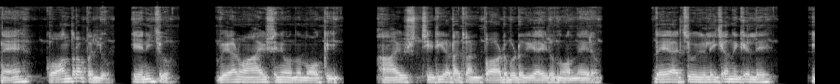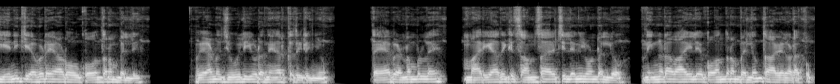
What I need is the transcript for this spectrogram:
ഏ കോന്ത്രപ്പല്ലോ എനിക്കോ? വേണു ആയുഷിനെ ഒന്ന് നോക്കി. ആയുഷ് ചിരിയടക്കാൻ പാടുപെടുകയായിരുന്നു അന്നേരം. ദേ അച്ചു ഇളിക്കാൻ നിൽക്കല്ലേ? എനിക്ക് എവിടെയാടോ കോന്ത്രം പല്ല്. വേണു ജൂലിയുടെ നേർക്ക് തിരിഞ്ഞു. ദേ പെണ്ണമ്പിള്ളേ മര്യാദയ്ക്ക് സംസാരിച്ചില്ലെങ്കിലുണ്ടല്ലോ നിങ്ങളുടെ വായിലെ കോന്ത്രം പല്ലും താഴെ കിടക്കും.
